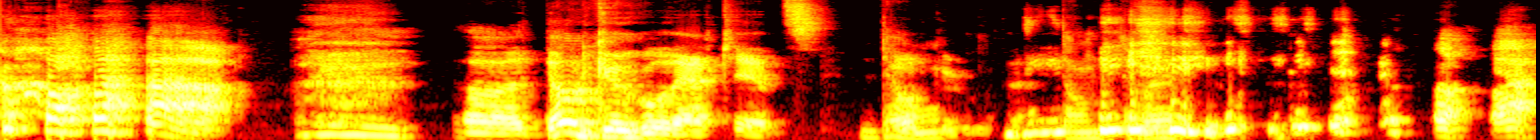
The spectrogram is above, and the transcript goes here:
uh, don't Google that, kids. Don't don't Google that. don't do it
